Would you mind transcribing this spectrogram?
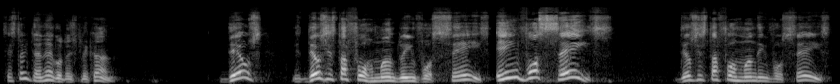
Vocês estão entendendo o que eu estou explicando? Deus, Deus está formando em vocês, em vocês, Deus está formando em vocês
